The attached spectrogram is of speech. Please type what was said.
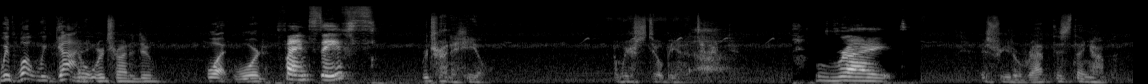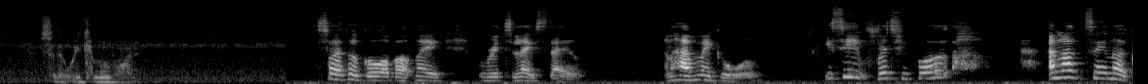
with what we got. You know what we're trying to do? What, Ward? Find safes. We're trying to heal. And we're still being attacked. Right. It's for you to wrap this thing up so that we can move on. So I could go about my rich lifestyle and have my goal. You see, rich people, I'm not saying like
